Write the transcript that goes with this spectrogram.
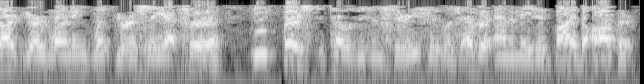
start your learning with Urusei Yatsura, the first television series that was ever animated by the author.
